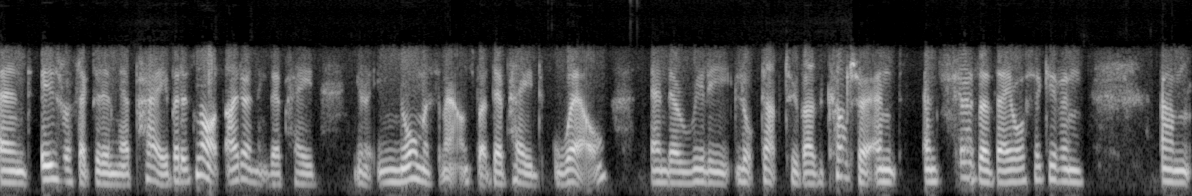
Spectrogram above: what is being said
and is reflected in their pay, but it's not. I don't think they're paid, you know, enormous amounts, but they're paid well, and they're really looked up to by the culture, and and further, they're also given um,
